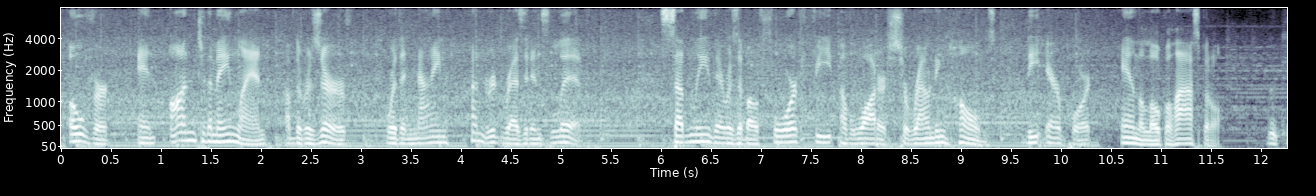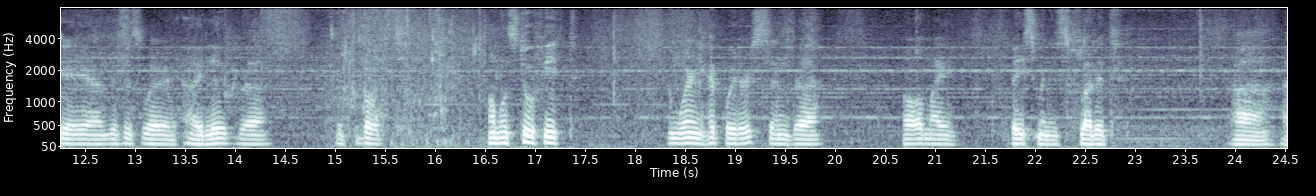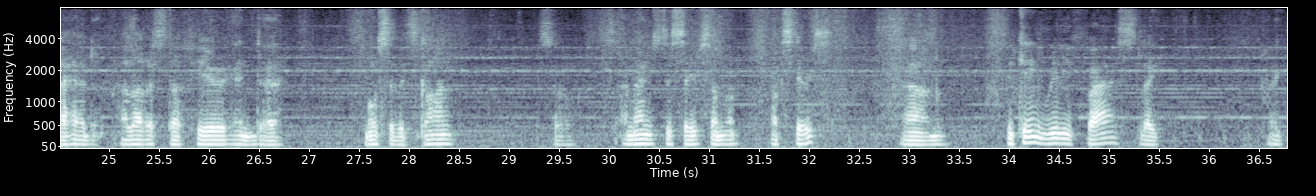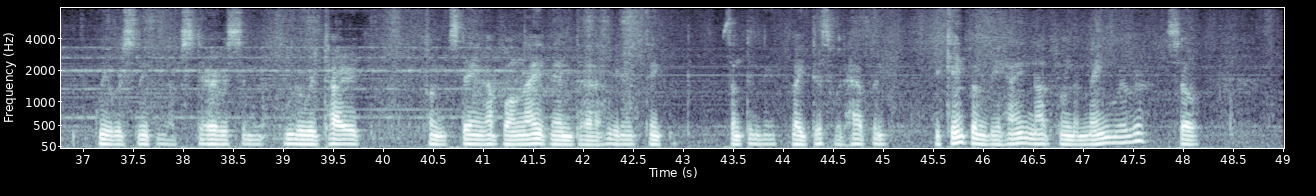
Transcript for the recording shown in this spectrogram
over, and onto the mainland of the reserve where the 900 residents lived. Suddenly, there was about four feet of water surrounding homes, the airport, and the local hospital. Okay, uh, this is where I live. Uh, it's about almost two feet I'm wearing hip waders and uh, all my basement is flooded. Uh, I had a lot of stuff here and uh, most of it's gone. So I managed to save some upstairs. Um, it came really fast, like like we were sleeping upstairs and we were tired from staying up all night and uh, we didn't think something like this would happen. It came from behind, not from the main river. So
